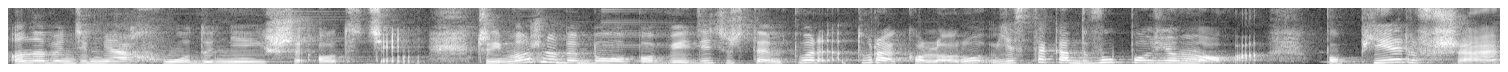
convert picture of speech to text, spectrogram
ona będzie miała chłodniejszy odcień. Czyli można by było powiedzieć, że temperatura koloru jest taka dwupoziomowa. Po pierwsze,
